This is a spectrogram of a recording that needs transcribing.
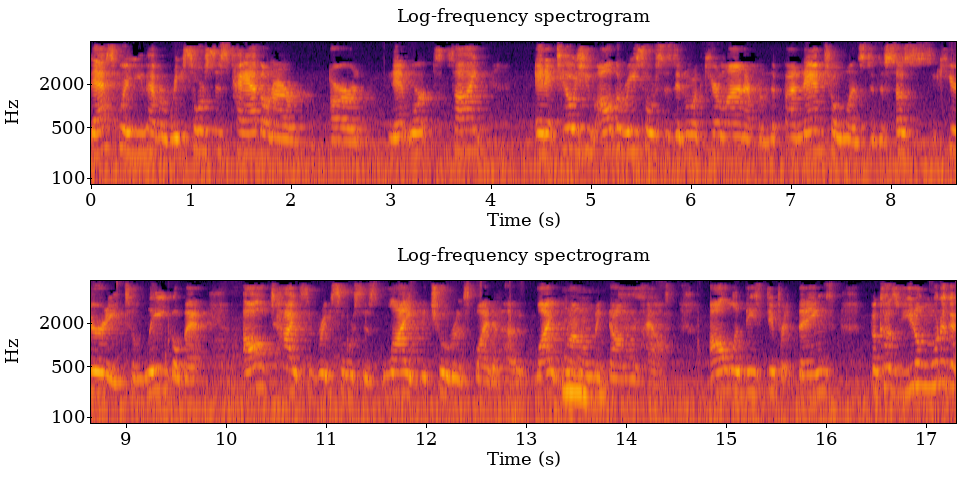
That's where you have a resources tab on our our network site, and it tells you all the resources in North Carolina, from the financial ones to the Social Security to legal, that all types of resources like the Children's Flight of Hope, like mm-hmm. Ronald McDonald House, all of these different things because you don't want to go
